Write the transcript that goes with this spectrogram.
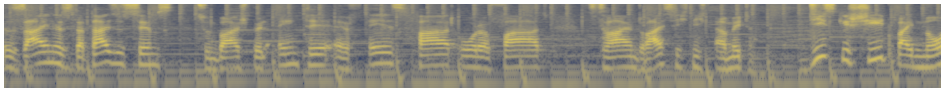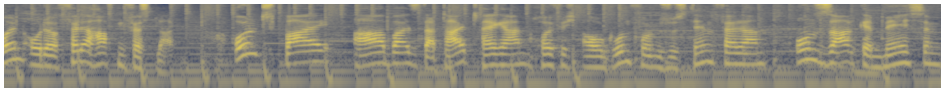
seines Dateisystems, zum Beispiel NTFS, FAT oder FAT32 nicht ermitteln. Dies geschieht bei neuen oder fehlerhaften Festplatten und bei Arbeitsdateiträgern häufig aufgrund von Systemfehlern unsachgemäßem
